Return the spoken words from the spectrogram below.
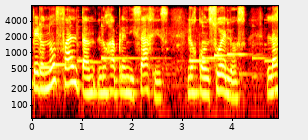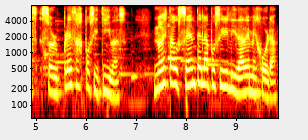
pero no faltan los aprendizajes, los consuelos, las sorpresas positivas. No está ausente la posibilidad de mejora.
